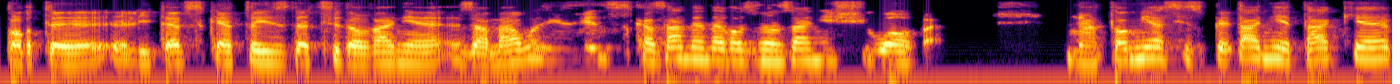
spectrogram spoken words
porty litewskie, a to jest zdecydowanie za mało, jest więc skazane na rozwiązanie siłowe. Natomiast jest pytanie takie,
